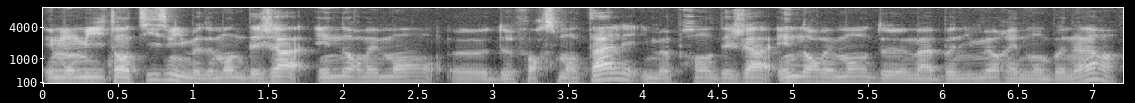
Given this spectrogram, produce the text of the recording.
Et mon militantisme, il me demande déjà énormément euh, de force mentale, il me prend déjà énormément de ma bonne humeur et de mon bonheur.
